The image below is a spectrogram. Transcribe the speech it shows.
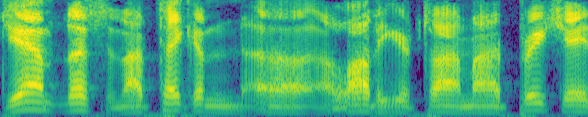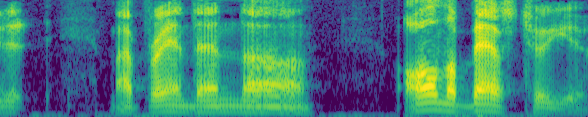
Jim, listen, I've taken uh, a lot of your time. I appreciate it my friend, and uh, all the best to you.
